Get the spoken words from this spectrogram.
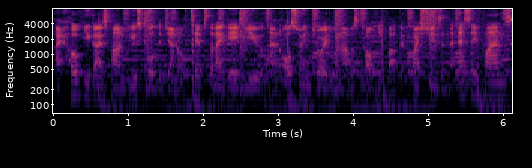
I hope you guys found useful the general tips that I gave you and also enjoyed when I was talking about the questions and the essay plans.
